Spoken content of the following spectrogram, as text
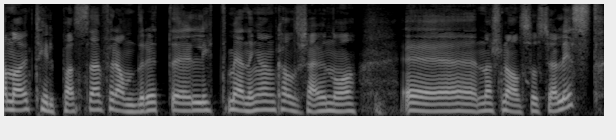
jo tilpasset seg, forandret litt mening. Han kaller seg jo nå eh, nasjonalsosialist.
